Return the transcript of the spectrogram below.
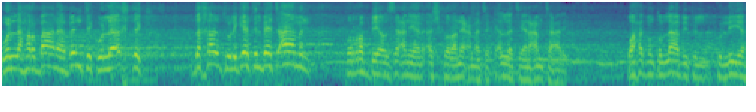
ولا هربانة بنتك ولا أختك. دخلت ولقيت البيت آمن. قل ربي أوزعني أن أشكر نعمتك التي أنعمت علي. واحد من طلابي في الكلية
